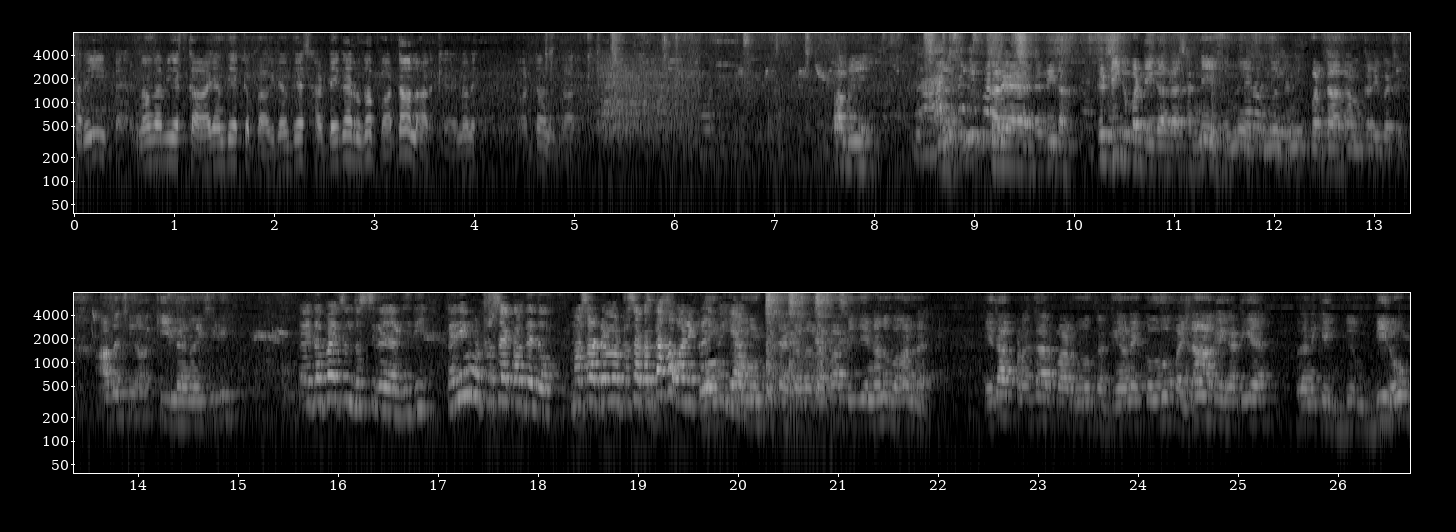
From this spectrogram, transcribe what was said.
ਸਰੀ ਪੈ ਇਹਨਾਂ ਦਾ ਵੀ ਇੱਕ ਆ ਜਾਂਦੀ ਇੱਕ ਵਗ ਜਾਂਦੀ ਆ। ਸਾਡੇ ਘਰ ਨੂੰ ਤਾਂ ਵਾਢਾ ਲਾ ਰੱਖਿਆ ਇਹਨਾਂ ਨੇ। ਵਾਢਾ ਨਹੀਂ ਲਾ ਰੱਖਿਆ। ਭਾਬੀ ਕਰਿਆ ਸੰਨੀ ਤਾਂ ਕਿੱਡੀ ਕੁ ਵੱਡੀ ਗੱਲ ਆ ਸੰਨੀ ਸੁਣਨੀ ਸੰਨੀ ਸੰਨੀ ਵੱਡਾ ਕੰਮ ਕਰੀ ਬੈਠੇ। ਆ ਵਿੱਚ ਆ ਕੀ ਲੈਣ ਆਈ ਸੀਗੀ? ਇਹ ਤਾਂ ਭਾਈ ਤੁਹਾਨੂੰ ਦੱਸੀ ਜਾਂਦੀ ਦੀ ਕਹਿੰਦੀ ਮੋਟਰਸਾਈਕਲ ਦੇ ਦਿਓ। ਮੈਂ ਸਾਡੇ ਮੋਟਰਸਾਈਕਲ ਤਾਂ ਹਵਾ ਨਿਕਲੀ ਪਈ ਆ। ਉਹ ਮੋਟਰਸਾਈਕਲ ਦਾ ਤਾਂ ਭਾਬੀ ਜੀ ਇਹਨਾਂ ਨੂੰ ਬਹਾਨਾ ਹੈ। ਇਹ ਤਾਂ ਆਪਣਾ ਘਰ ਪਾੜਨ ਨੂੰ ਫਿਰਦੀਆਂ ਨੇ। ਕੋਈ ਉਹ ਪਹਿਲਾਂ ਆ ਕੇ ਖੜੀ ਹੈ। ਪਤਾ ਨਹੀਂ ਕਿ ਵੀਰੋ।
